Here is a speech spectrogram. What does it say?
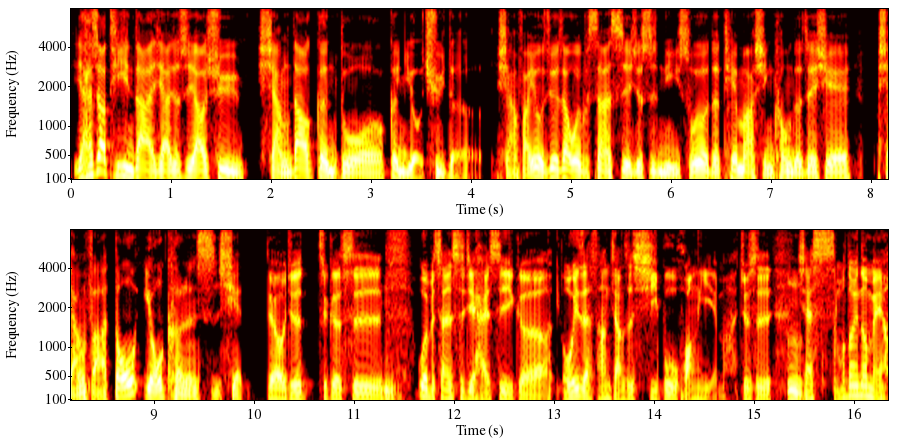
也还是要提醒大家，就是要去想到更多更有趣的想法，因为我觉得在 Web 三的世界，就是你所有的天马行空的这些想法都有可能实现。对，我觉得这个是嗯。Web 三世界还是一个，我一直常讲是西部荒野嘛，就是嗯。现在什么东西都没有，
